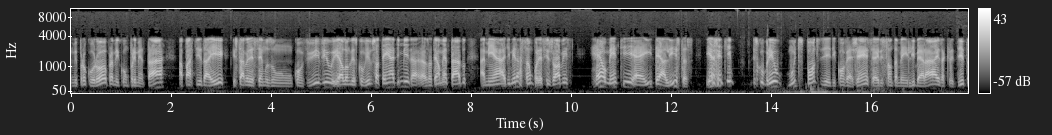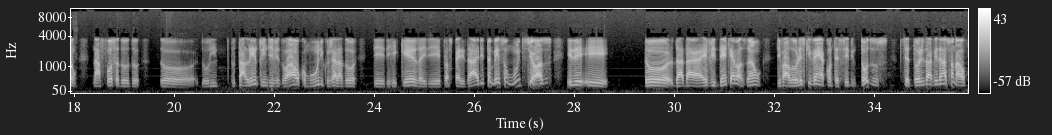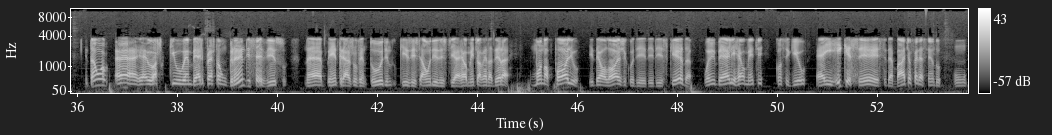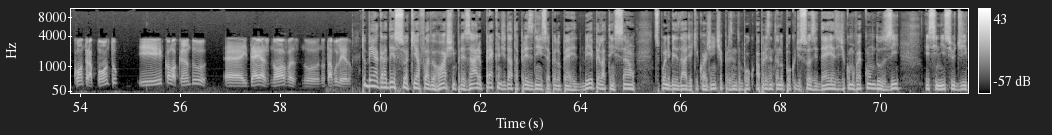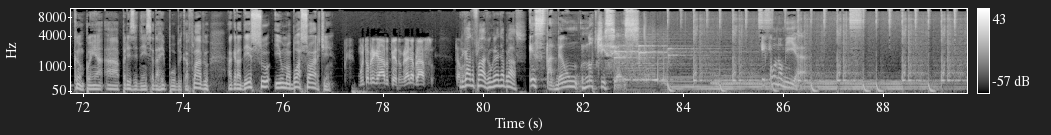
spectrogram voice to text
me procurou para me cumprimentar. A partir daí, estabelecemos um convívio e ao longo desse convívio só tem, admira, só tem aumentado a minha admiração por esses jovens realmente é, idealistas e a gente descobriu muitos pontos de, de, convergência. Eles são também liberais, acreditam na força do, do, do, do, do talento individual como único gerador de, de, riqueza e de prosperidade. E também são muito ciosos e, de, e do, da, da evidente erosão de valores que vem acontecendo em todos os setores da vida nacional. Então, é, eu acho que o MBL presta um grande serviço né, entre a juventude, que existe, onde existia realmente uma verdadeira monopólio ideológico de, de, de esquerda, o MBL realmente conseguiu é, enriquecer esse debate, oferecendo um contraponto e colocando é, ideias novas no, no, tabuleiro. Muito bem, agradeço aqui a Flávio Rocha, empresário, pré-candidato à presidência pelo PRB, pela atenção, disponibilidade aqui com a gente, apresentando um pouco, apresentando um pouco de suas ideias e de como vai conduzir esse início de campanha à presidência da República. Flávio, agradeço e uma boa sorte. Muito obrigado, Pedro. Um grande abraço. Obrigado, Flávio. Um grande abraço. Estadão Notícias. Economia.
